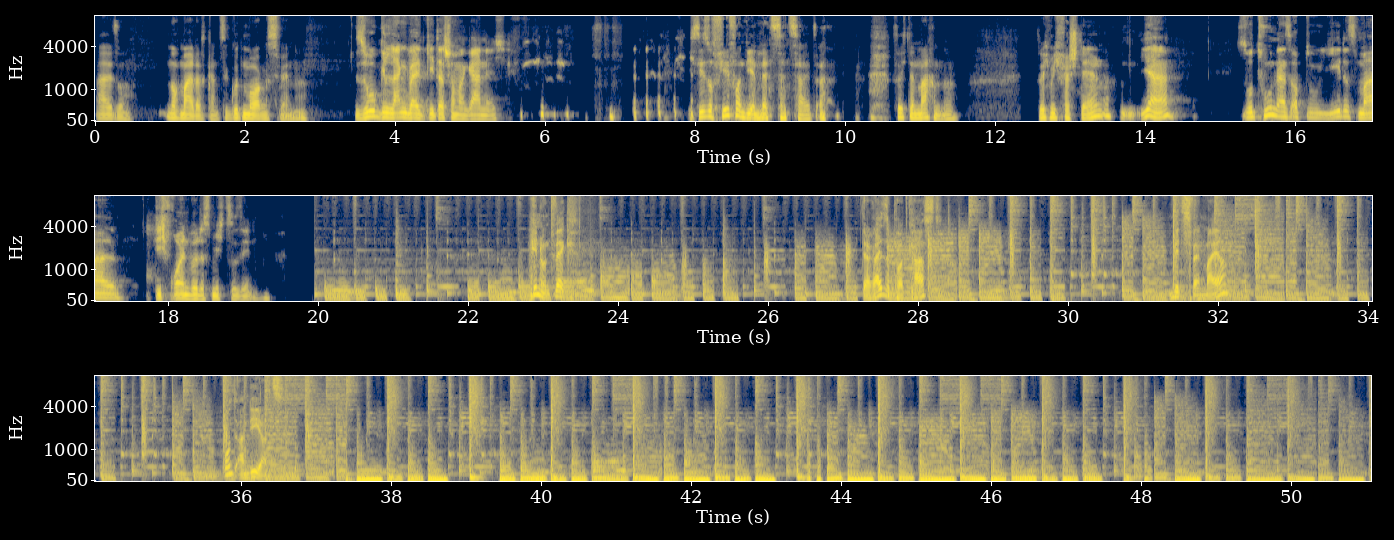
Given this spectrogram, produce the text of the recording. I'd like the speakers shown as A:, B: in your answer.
A: Also, nochmal das Ganze. Guten Morgen, Sven. Ne?
B: So gelangweilt geht das schon mal gar nicht.
A: Ich sehe so viel von dir in letzter Zeit. Was soll ich denn machen? Ne? Soll ich mich verstellen?
B: Ja, so tun, als ob du jedes Mal dich freuen würdest, mich zu sehen.
C: Hin und weg. Der Reisepodcast mit Sven Meyer und Andi Jans.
